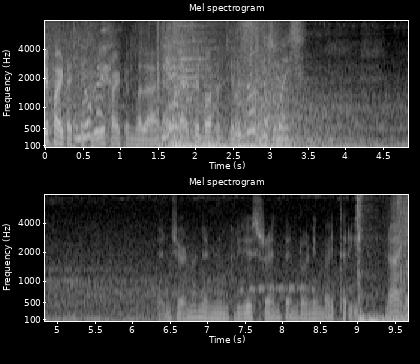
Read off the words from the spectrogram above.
ये फाइट अच्छी थी, ये फाइट में मज़ा आया। ऐसे बहुत अच्छे लगते हैं enchantment increases strength and running by 3 nice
